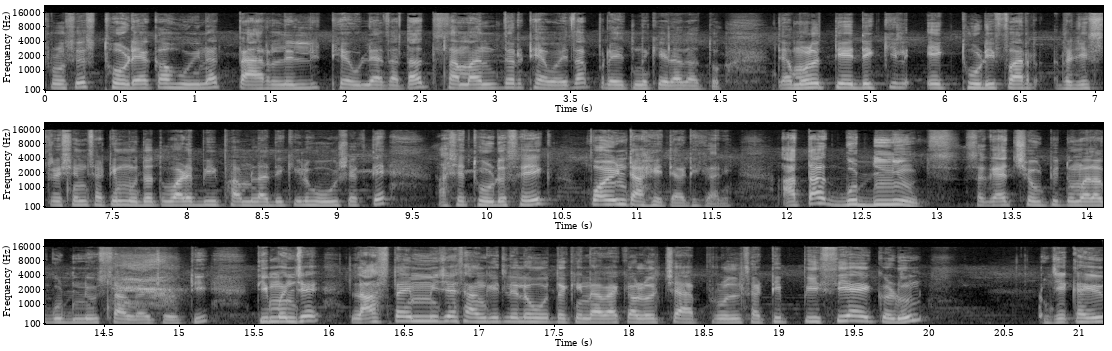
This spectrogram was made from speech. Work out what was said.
प्रोसेस थोड्या का होईनात पॅरलेली ठेवल्या जातात समांतर ठेवायचा प्रयत्न केला जातो. त्यामुळे ते देखील एक थोडीफार रजिस्ट्रेशनसाठी मुदतवाढ बी फार्मला देखील होऊ शकते असे थोडंसं एक पॉईंट आहे त्या ठिकाणी. आता गुड न्यूज सगळ्यात शेवटी तुम्हाला गुड न्यूज सांगायची होती. ती म्हणजे लास्ट टाईम मी जे सांगितलेलं होतं की नव्या कॉलेजच्या अप्रुव्हलसाठी पी सी आयकडून जे काही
